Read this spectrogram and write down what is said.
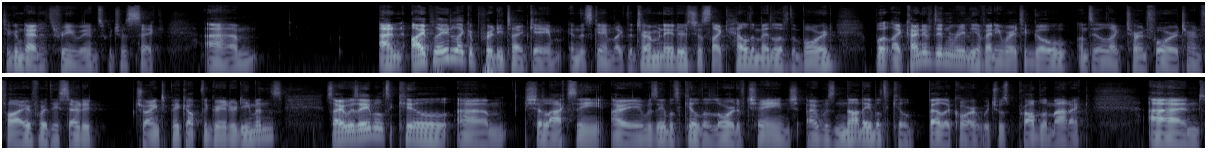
Took him down to three wounds, which was sick. Um, and I played like a pretty tight game in this game. Like the Terminators just like held the middle of the board, but like kind of didn't really have anywhere to go until like turn four or turn five, where they started trying to pick up the greater demons. So I was able to kill um, Shalaxi. I was able to kill the Lord of Change. I was not able to kill Be'lakor, which was problematic. And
